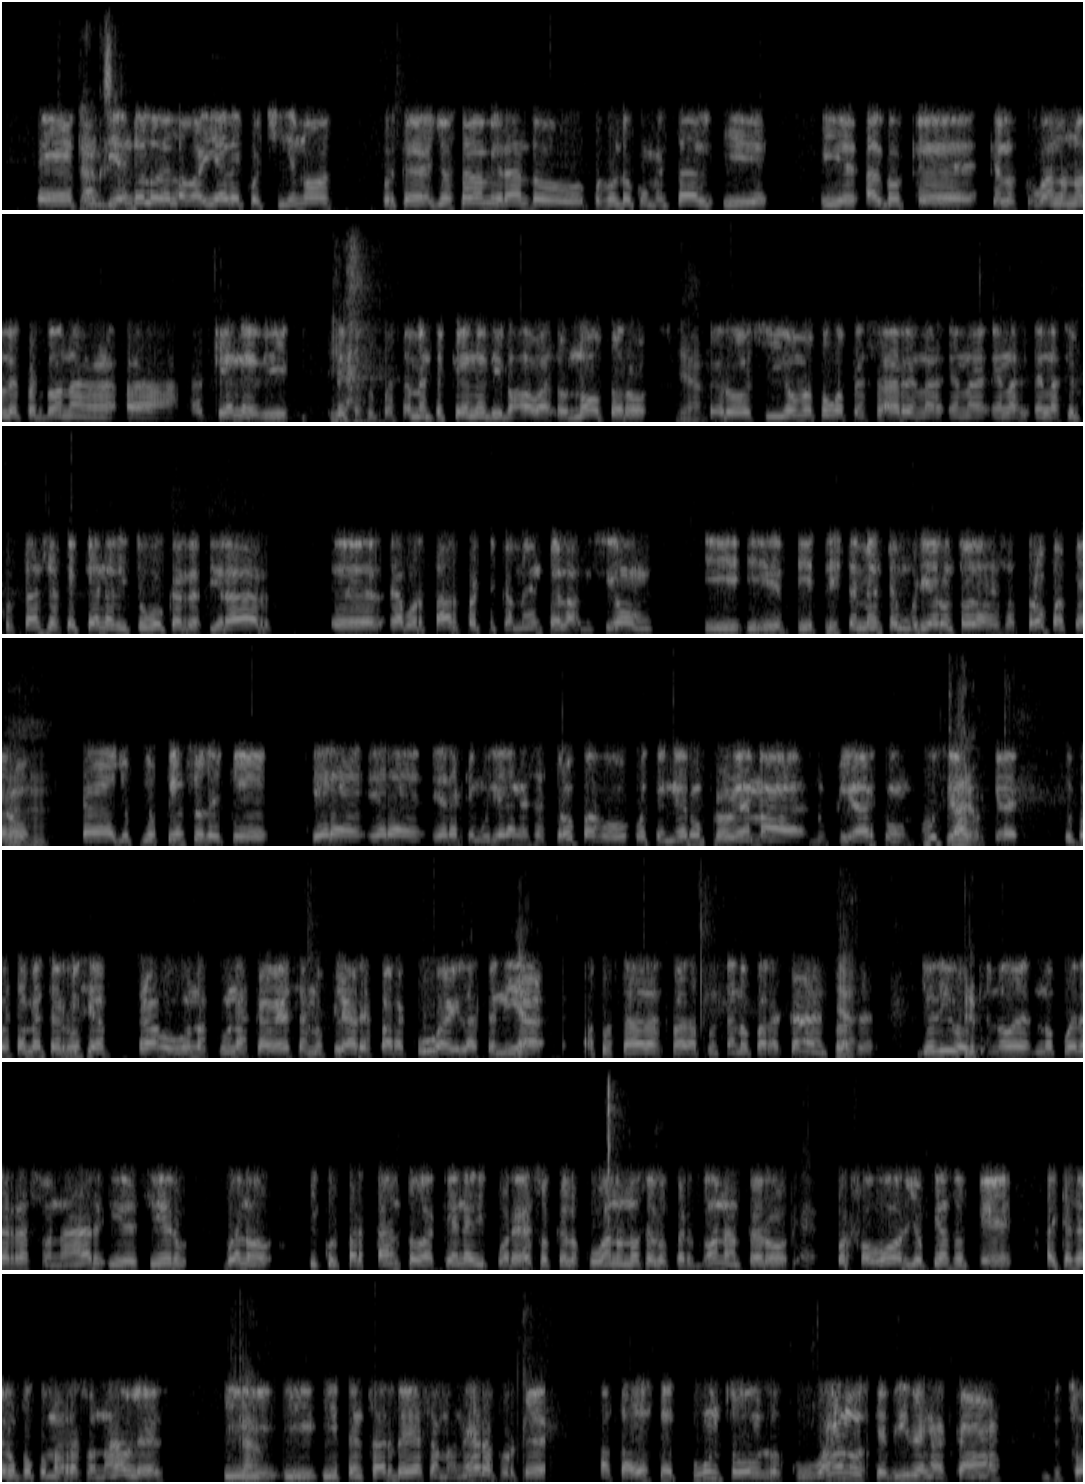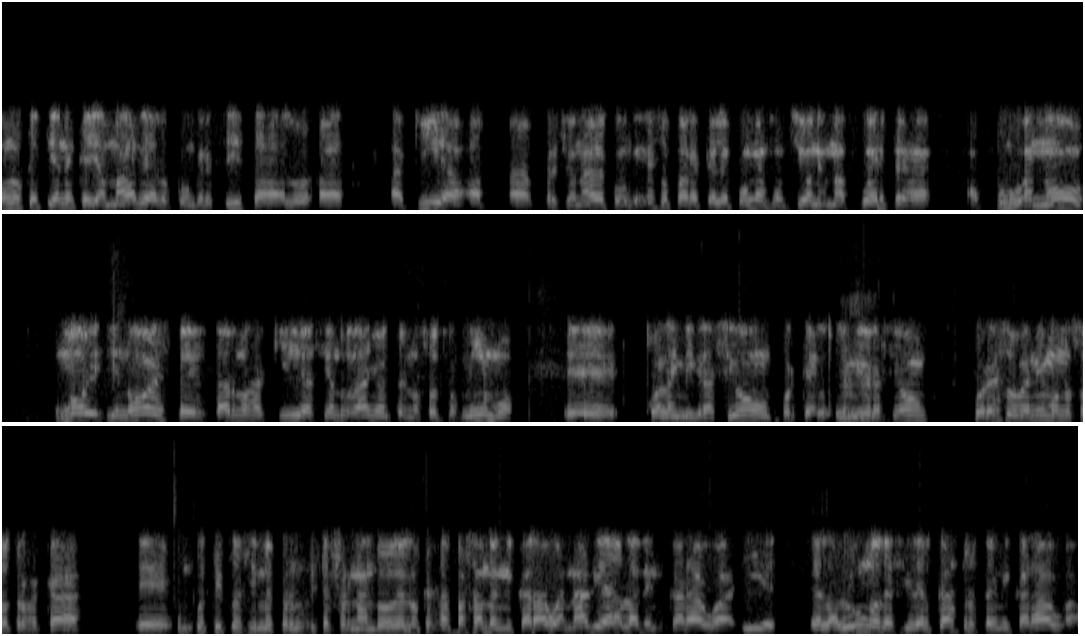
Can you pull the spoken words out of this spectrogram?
también de lo de la bahía de cochinos, porque yo estaba mirando pues un documental y y algo que, que, los cubanos no le perdonan a, Kennedy, de que supuestamente Kennedy los abandonó, pero, pero si yo me pongo a pensar en, la, en, la, en, la, en las circunstancias que Kennedy tuvo que retirar, eh, abortar prácticamente la misión y, y, tristemente murieron todas esas tropas, pero eh, yo, yo pienso de que era, era, era que murieran esas tropas o, tener un problema nuclear con Rusia, porque supuestamente Rusia trajo unos, unas cabezas nucleares para Cuba y las tenía apostadas para apuntando para acá. Entonces, yo digo que no, no puede razonar y decir, bueno, y culpar tanto a Kennedy por eso, que los cubanos no se lo perdonan, pero por favor, yo pienso que hay que ser un poco más razonables y, y, y pensar de esa manera, porque hasta este punto los cubanos que viven acá son los que tienen que llamarle a los congresistas a aquí a, presionar al Congreso para que le pongan sanciones más fuertes a, Cuba, no no y no este estarnos aquí haciendo daño entre nosotros mismos eh, con la inmigración, porque la inmigración, por eso venimos nosotros acá. Eh, un puntito, si me permite, Fernando, de lo que está pasando en Nicaragua. Nadie habla de Nicaragua y el alumno de Fidel Castro está en Nicaragua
